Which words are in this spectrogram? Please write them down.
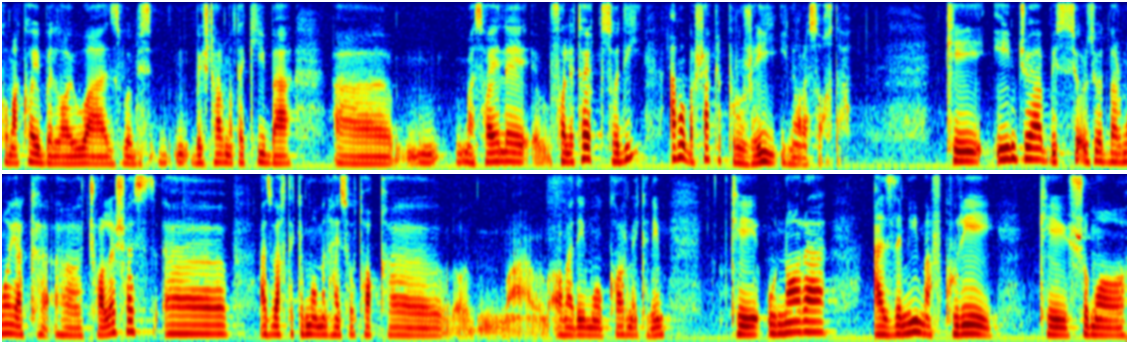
کمک های بلاعوض و بیشتر متکی به مسائل فعالیت اقتصادی اما به شکل پروژه‌ای اینا را ساخته. که اینجا بسیار زیاد بر ما یک چالش است از وقتی که ما من حیث اتاق آمدیم و کار می‌کنیم که اونا را از زمین مفکوری که شما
